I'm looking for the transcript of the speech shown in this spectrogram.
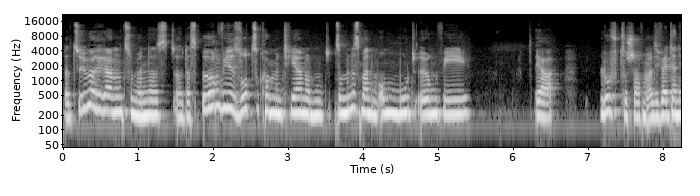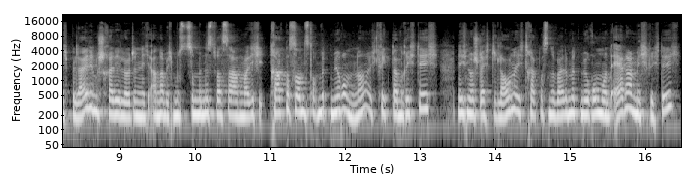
dazu übergegangen, zumindest äh, das irgendwie so zu kommentieren und zumindest meinem Unmut irgendwie ja Luft zu schaffen. Also ich werde ja nicht beleidigen, schreie die Leute nicht an, aber ich muss zumindest was sagen, weil ich trage das sonst doch mit mir rum. Ne? Ich kriege dann richtig nicht nur schlechte Laune, ich trage das eine Weile mit mir rum und ärgere mich richtig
